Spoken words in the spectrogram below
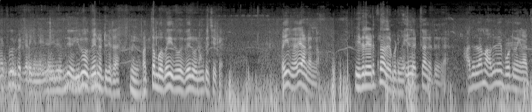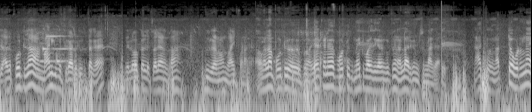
மாதிரி தூர் கட்டு கிடைக்குங்க இது இது வந்து இருபது பேர் நட்டுருக்கேன் சார். பத்தொம்பது பேர் இருபது பேர் ஒரு இதுக்கு வச்சுருக்கேன். பயிர் நிறையா நட்டேன் இதில் எடுத்து அதில் போட்டீங்க? இதில் எடுத்து தான் நட்டுருங்க அது இல்லாமல் அதுலேயும் போட்டுருந்தீங்க நாற்று அதை போட்டு தான் மாணிக்கபத்துக்காரருக்கு விற்றாங்க இந்த லோக்கலில் தொலையானம் தான் புதுக்காரங்க வந்து வாங்கிட்டு போனாங்க. அவங்கெல்லாம் போட்டு இப்போ ஏற்கனவே போட்டு மேட்டுப்பாளையத்துக்காரங்க கொடுத்து நல்லா இருக்குன்னு சொன்னாங்க. நாற்று நட்ட உடனே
